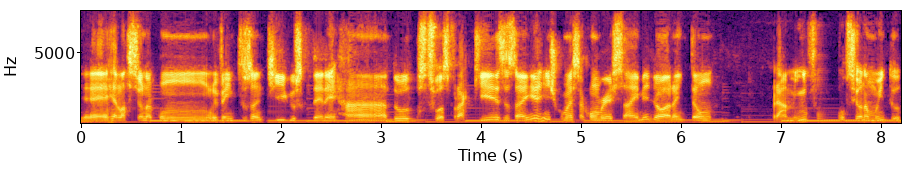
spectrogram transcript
é, relaciona com eventos antigos que deram errado, suas fraquezas, aí a gente começa a conversar e melhora. Então, para mim, funciona muito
